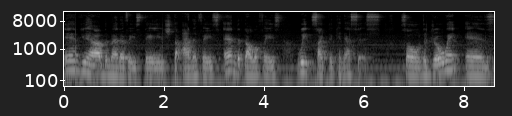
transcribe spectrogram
and you have the metaphase stage, the anaphase, and the telophase with cytokinesis. So the drawing is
